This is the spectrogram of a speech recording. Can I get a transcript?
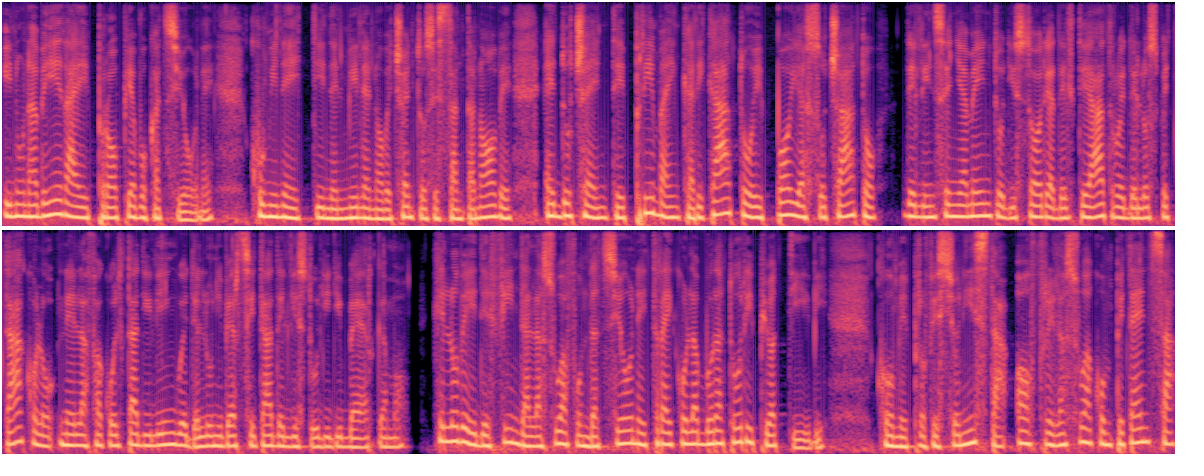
in una vera e propria vocazione. Cuminetti nel 1969 è docente prima incaricato e poi associato dell'insegnamento di storia del teatro e dello spettacolo nella facoltà di lingue dell'Università degli Studi di Bergamo che lo vede fin dalla sua fondazione tra i collaboratori più attivi. Come professionista offre la sua competenza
